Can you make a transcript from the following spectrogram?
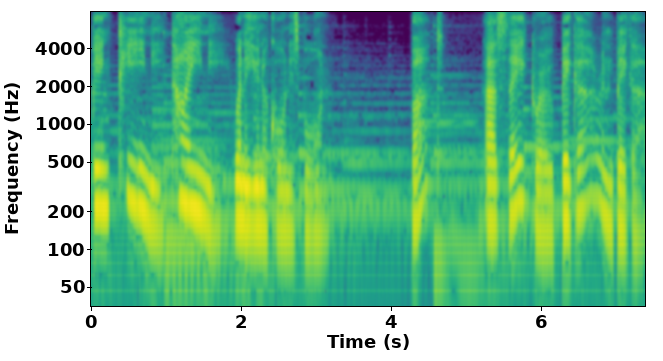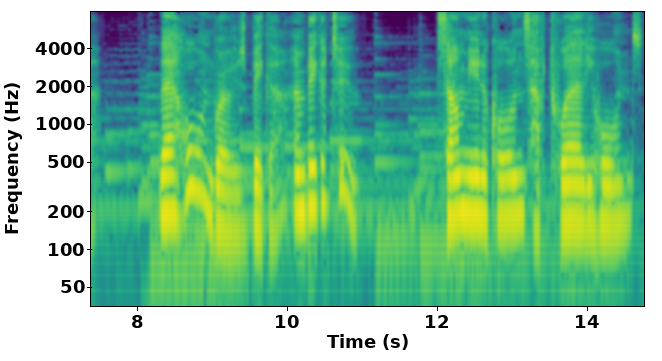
being teeny tiny when a unicorn is born. But as they grow bigger and bigger, their horn grows bigger and bigger too. Some unicorns have twirly horns,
